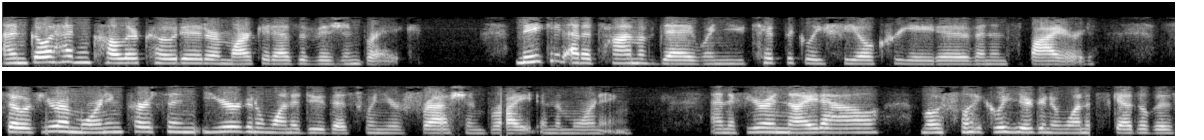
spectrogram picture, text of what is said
and go ahead and color code it or mark it as a vision break. Make it at a time of day when you typically feel creative and inspired. So if you're a morning person, you're going to want to do this when you're fresh and bright in the morning. And if you're a night owl, most likely you're going to want to schedule this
